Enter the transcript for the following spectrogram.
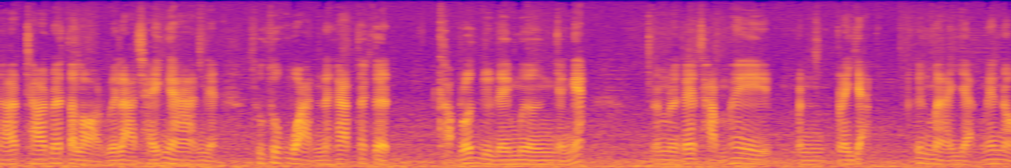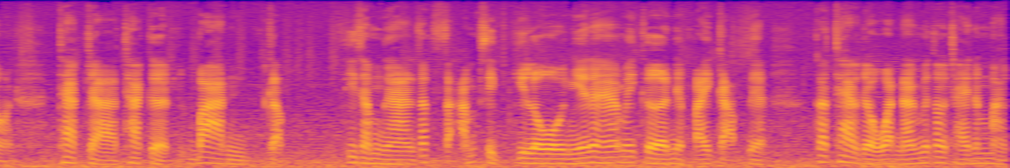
ชาร์จชาร์จไว้ตลอดเวลาใช้งานเนี่ยทุกๆวันนะครับ ถ้าเกิดขับรถอยู่ในเมืองอย่างเงี้ยนั่นมันก็ทำให้มันประหยัดขึ้นมาอย่างแน่นอน แทบจะถ้าเกิดบ้านกับที่ทำงานสัก 30 กิโลอย่างเงี้ยนะฮะไม่เกินเนี่ยไปกลับเนี่ยก็แทบจะวันนั้นไม่ต้องใช้น้ำมัน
